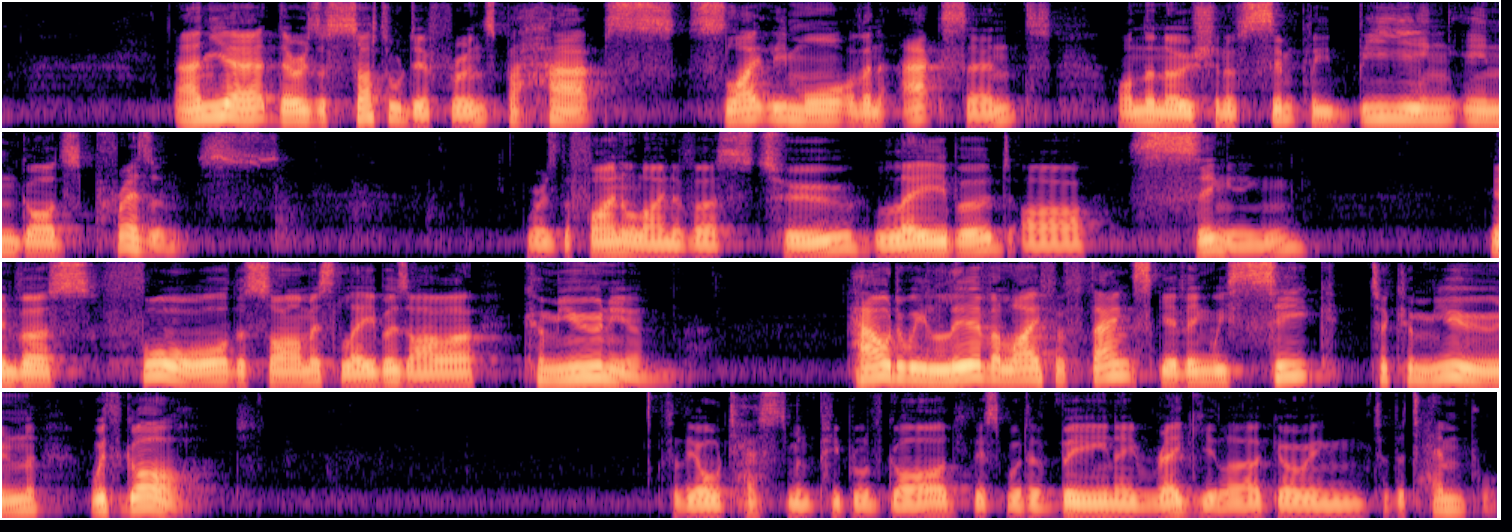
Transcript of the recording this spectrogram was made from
And yet, there is a subtle difference, perhaps slightly more of an accent on the notion of simply being in God's presence. Whereas the final line of verse 2, labored, are singing. In verse 4, the psalmist labors our communion. How do we live a life of thanksgiving? We seek to commune with God. For the Old Testament people of God, this would have been a regular going to the temple.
